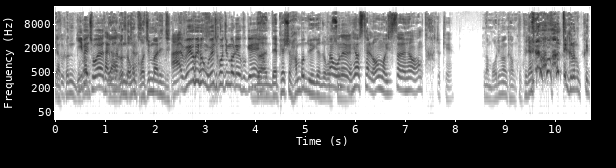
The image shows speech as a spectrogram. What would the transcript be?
야, 그건 누가- 입에 좋아요 달고 야, 하는 거 그건 너무. 거짓말인지. 아 왜요, 형? 왜 거짓말이에요, 그게? 나 내 패션 한 번도 얘기한 적형 없어. 오늘 헤어스타일 너무 멋있어요, 형. 다 이렇게. 나 머리만 감고 그냥 형한테 그럼 그,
